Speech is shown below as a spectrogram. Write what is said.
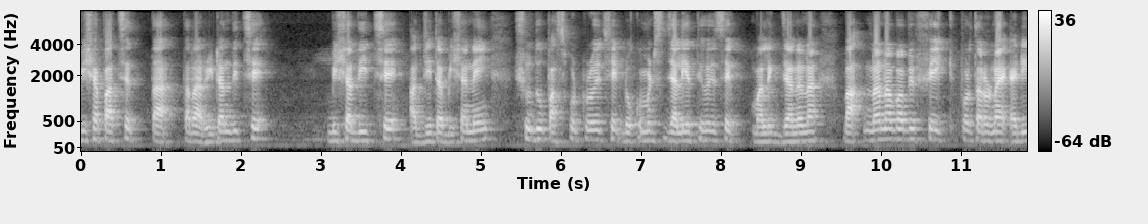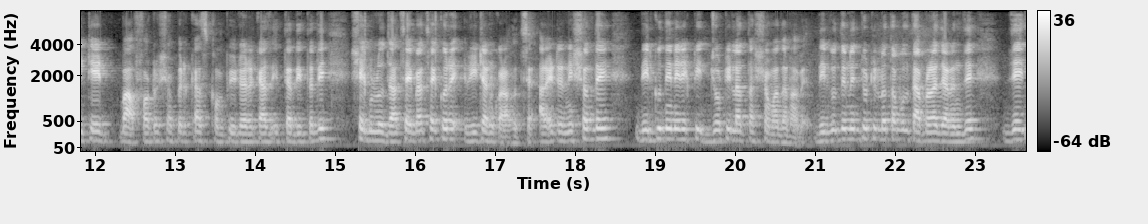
ভিসা পাচ্ছে তা, তারা রিটার্ন দিচ্ছে ভিসা দিচ্ছে, আর যেটা ভিসা নেই, শুধু পাসপোর্ট রয়েছে ডকুমেন্টস জালিয়াতি হয়েছে, মালিক জানে না বা নানাভাবে ফেক প্রতারণায় এডিটেড বা ফটোশপের কাজ কম্পিউটারের কাজ ইত্যাদি ইত্যাদি, সেগুলো যাচাই বাছাই করে রিটার্ন করা হচ্ছে। আর এটা নিঃসন্দেহে দীর্ঘদিনের একটি জটিলতার সমাধান হবে। দীর্ঘদিনের জটিলতা বলতে আপনারা জানেন যে যেই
